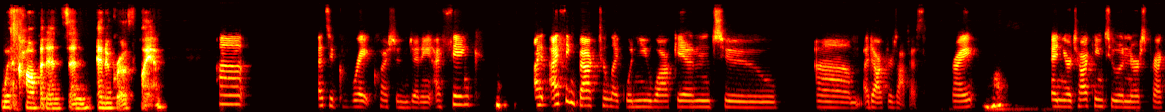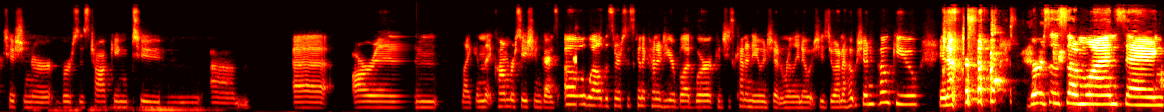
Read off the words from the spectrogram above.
with confidence and, and a growth plan? Uh, that's a great question, Jennie. I think I, I think back to like when you walk into um, a doctor's office, right? Mm-hmm. And you're talking to a nurse practitioner versus talking to um, a RN like and that conversation goes oh well this nurse is going to kind of do your blood work and she's kind of new and she doesn't really know what she's doing. I hope she didn't poke you you know? Versus someone saying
